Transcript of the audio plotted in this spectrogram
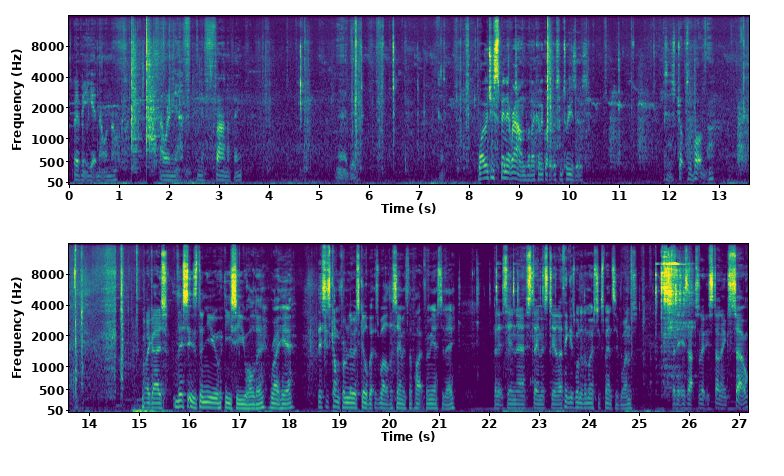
I don't think you're getting that one now. That one in your, in your fan, I think. Yeah, it did. Why would you spin it round when I could have got it with some tweezers? Because it's dropped to the bottom now. Right guys, this is the new ECU holder right here. This has come from Lewis Gilbert as well, the same as the pipe from yesterday. But it's in uh, stainless steel. I think it's one of the most expensive ones, but it is absolutely stunning. So,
